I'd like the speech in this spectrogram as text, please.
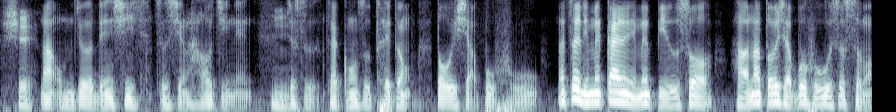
是，那我们就连续执行了好几年，就是在公司推动多一小步服务。那这里面概念里面，比如说，好，那多一小步服务是什么？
